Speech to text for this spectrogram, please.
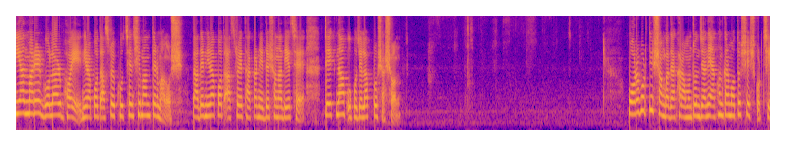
মিয়ানমারের গোলার ভয়ে নিরাপদ আশ্রয় খুঁজছেন সীমান্তের মানুষ। তাদের নিরাপদ আশ্রয়ে থাকার নির্দেশনা দিয়েছে টেকনাফ উপজেলা প্রশাসন। পরবর্তী সংবাদ দেখার আমন্ত্রণ জানিয়ে এখনকার মতো শেষ করছি।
